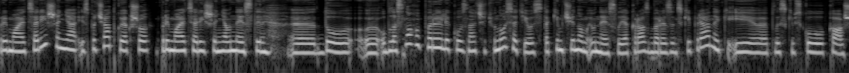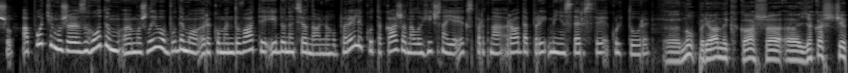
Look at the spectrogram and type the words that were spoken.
приймається рішення. І спочатку, якщо приймається рішення внести е, до Е, обласного переліку, значить, вносять і ось таким чином і внесли якраз березинський пряник і е, плисківську кашу. А потім уже згодом, е, можливо, будемо рекомендувати і до національного переліку. Така ж аналогічна є експертна рада при міністерстві культури. Ну, пряник, каша, яка ще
